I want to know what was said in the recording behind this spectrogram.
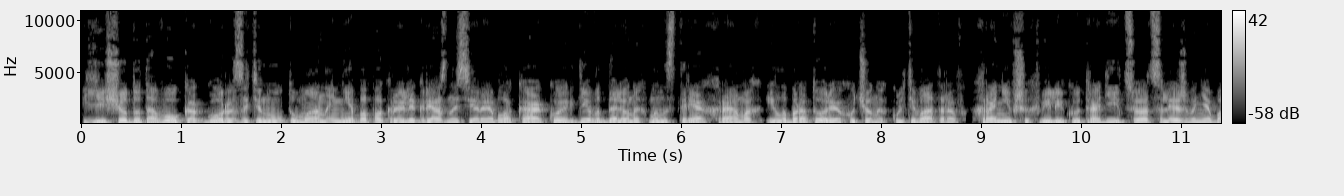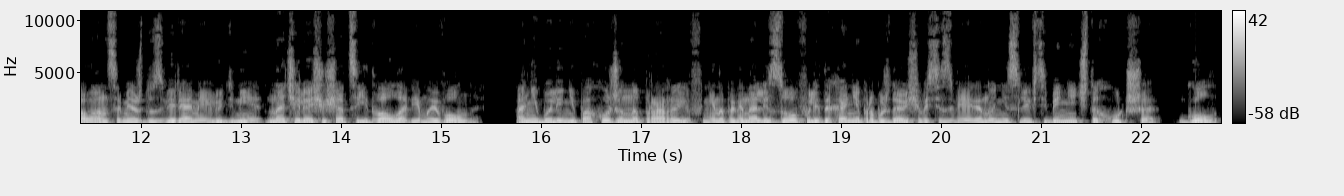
Еще до того, как горы затянул туман и небо покрыли грязно-серые облака, кое-где в отдаленных монастырях, храмах и лабораториях ученых-культиваторов, хранивших великую традицию отслеживания баланса между зверями и людьми, начали ощущаться едва уловимые волны. Они были не похожи на прорыв, не напоминали зов или дыхание пробуждающегося зверя, но несли в себе нечто худшее – голод.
